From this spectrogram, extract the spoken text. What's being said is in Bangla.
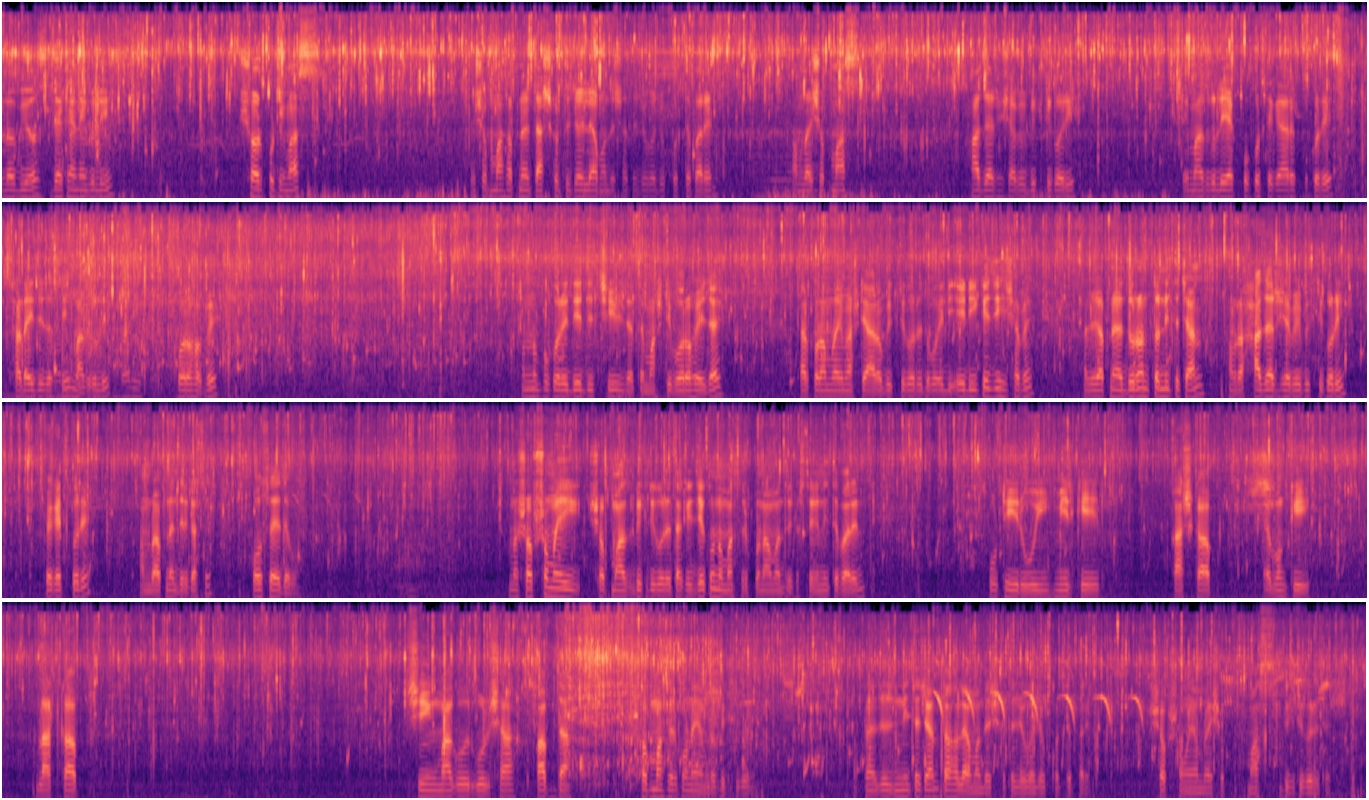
হ্যালো বিয়স দেখেন এগুলি সরপুটি মাছ। এসব মাছ আপনারা চাষ করতে চাইলে আমাদের সাথে যোগাযোগ করতে পারেন। আমরা এসব মাছ হাজার হিসাবে বিক্রি করি। এই মাছগুলি এক পুকুর থেকে আরেক পুকুরে ছাড়াই দিয়ে যাচ্ছি। মাছগুলি বড় হবে। অন্য পুকুরে দিয়ে দিচ্ছি যাতে মাছটি বড় হয়ে যায়। তারপর আমরা এই মাছটি আরও বিক্রি করে দেবো এডি এডি কেজি হিসাবে। আর যদি আপনারা দুরন্ত নিতে চান, আমরা হাজার হিসাবে বিক্রি করি, প্যাকেট করে আমরা আপনাদের কাছে পৌঁছায় দেব। আমরা সবসময় এই সব মাছ বিক্রি করে থাকি, যে কোনো মাছের পণ্য আমাদের কাছ থেকে নিতে পারেন। পুঁটি, রুই, মিরকেল কাশকাপ এবং কি, ব্লাড কাপ শিং, মাগুর, গুলশা, পাবদা, সব মাছের পোনাই আমরা বিক্রি করি। আপনারা যদি নিতে চান, তাহলে আমাদের সাথে যোগাযোগ করতে পারেন। সব সময় আমরা এসব মাছ বিক্রি করে থাকি।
